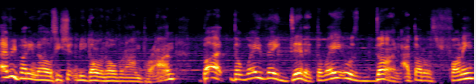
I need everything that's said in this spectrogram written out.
Everybody knows he shouldn't be going over on Braun, but the way they did it, the way it was done, I thought it was funny.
